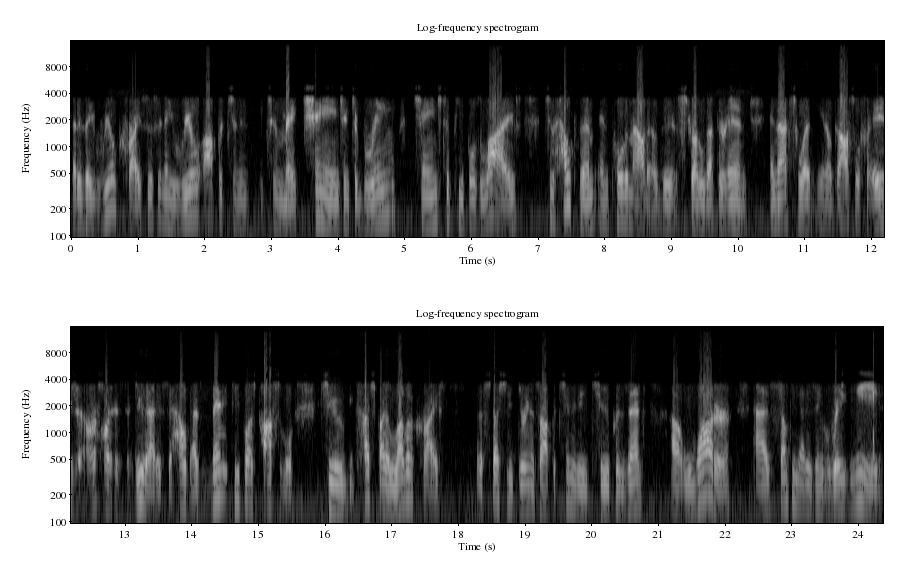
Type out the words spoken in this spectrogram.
That is a real crisis and a real opportunity to make change and to bring change to people's lives to help them and pull them out of the struggle that they're in. And that's what, you know, Gospel for Asia, our heart is to do that, is to help as many people as possible to be touched by the love of Christ, but especially during this opportunity to present uh, water as something that is in great need,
